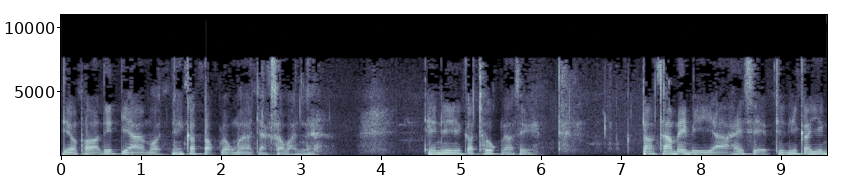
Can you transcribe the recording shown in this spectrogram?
เดี๋ยวพอฤทธิ์ยาหมดนี่ก็ตกลงมาจากสวรรค์นะทีนี้ก็ทุกข์แล้วสิ ต้องถ้าไม่มียาให้เสพทีนี้ก็ยิ่ง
